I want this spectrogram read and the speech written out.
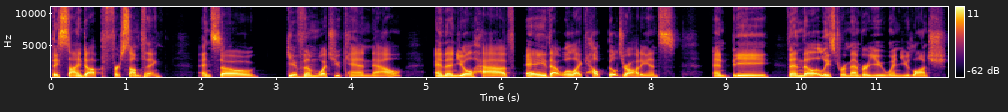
They signed up for something. And so give them what you can now and then you'll have a that will like help build your audience and b then they'll at least remember you when you launch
